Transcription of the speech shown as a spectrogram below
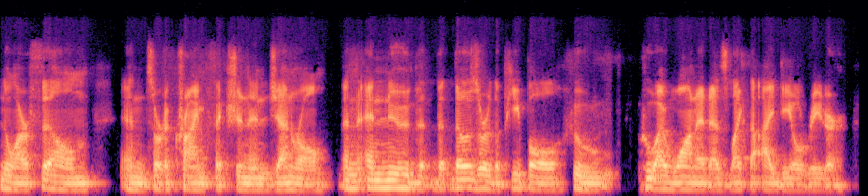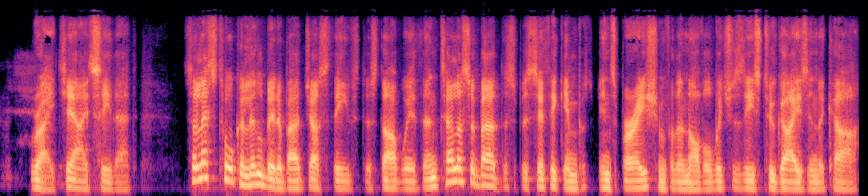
noir film, and sort of crime fiction in general, and and knew that, that those are the people who who I wanted as like the ideal reader. Right. Yeah, I see that. So let's talk a little bit about Just Thieves to start with, and tell us about the specific imp- inspiration for the novel, which is these two guys in the car.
